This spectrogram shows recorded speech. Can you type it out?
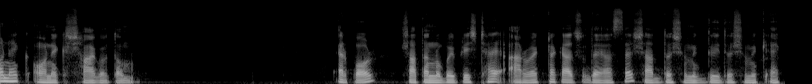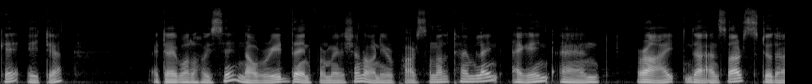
অনেক অনেক স্বাগতম। এরপর সাতানব্বই পৃষ্ঠায় আরও একটা কাজ দেওয়া আছে, সাত দশমিক দুই দশমিক একে, এইটা এটাই বলা হয়েছে now read the information on your personal timeline again and write the answers to the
